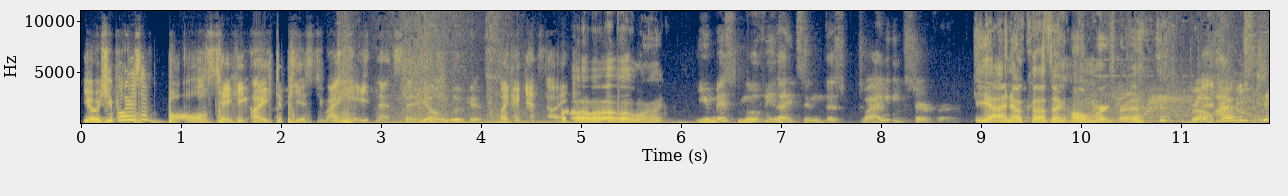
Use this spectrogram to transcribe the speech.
Yoshi players have balls taking Ike to PS2. I hate that stage. Yo, Lucas, Like against Ike. What, what, what, what, Morley? you missed movie nights in the Swag Ink server. Yeah, I know, cause I was doing homework, bro. Bro, I was too!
